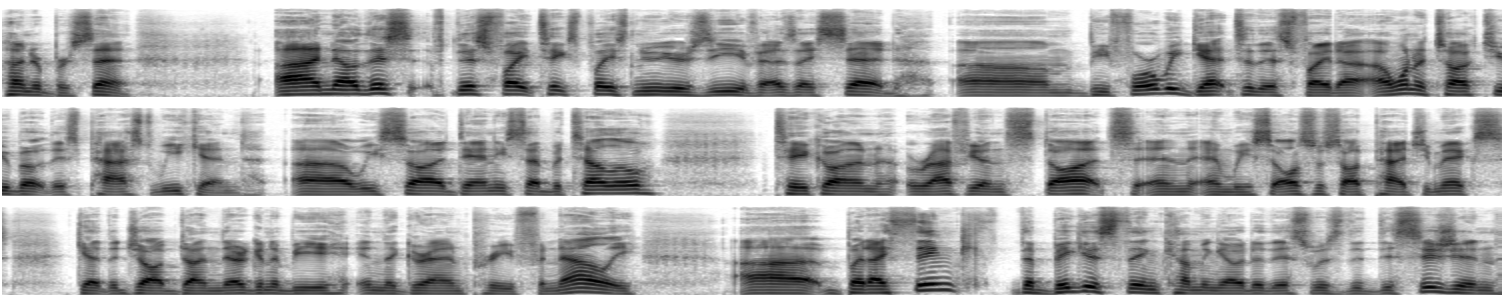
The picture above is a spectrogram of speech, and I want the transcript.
Hundred percent. Uh, now this this fight takes place New Year's Eve, as I said. Um, before we get to this fight, I, I want to talk to you about this past weekend. Uh, we saw Danny Sabatello take on Raufeon Stots, and and we also saw Patchy Mix get the job done. They're going to be in the Grand Prix finale. Uh, but I think the biggest thing coming out of this was the decision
